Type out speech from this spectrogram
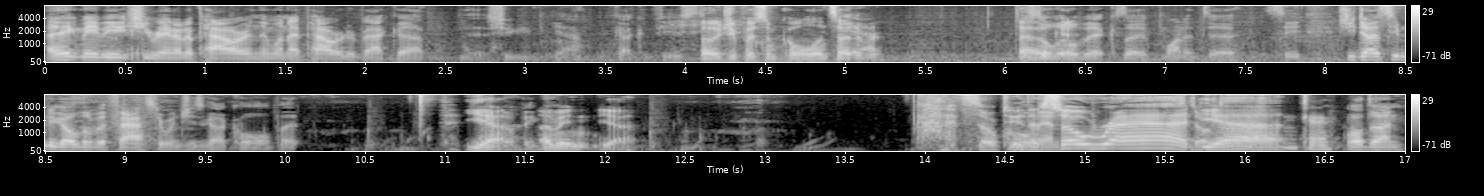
I think maybe she ran out of power, and then when I powered her back up, she yeah got confused. Oh, did you put some coal inside of her? Just Oh, a little bit because I wanted to see. She does seem to go a little bit faster when she's got coal, but Yeah. no big I mean, yeah. God, that's so Dude, cool, that's man. so rad. Still done yeah. Okay. well done,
